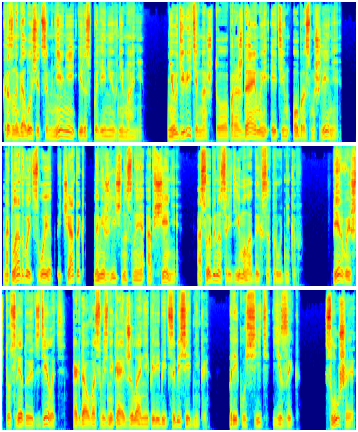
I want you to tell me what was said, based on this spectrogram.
к разноголосице мнений и распылению внимания. Неудивительно, что порождаемый этим образ мышления накладывает свой отпечаток на межличностные общения, особенно среди молодых сотрудников. Первое, что следует сделать, когда у вас возникает желание перебить собеседника, прикусить язык. Слушая,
